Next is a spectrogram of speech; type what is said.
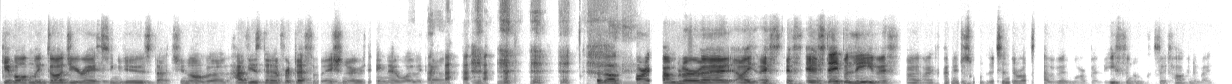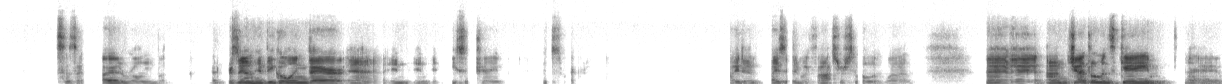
give all my dodgy racing views that you know uh, have you down for defamation or everything now while I can. but uh, Corach Rambler, uh, I if, if if they believe, if I, I kind of just want this Cinderella to have a bit more belief in them because they're talking about this as a trial run, but I presume he'd be going there uh, in, in in decent shape. I identifies in my Fastorslow as well. Uh, and Gentlemansgame, uh,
